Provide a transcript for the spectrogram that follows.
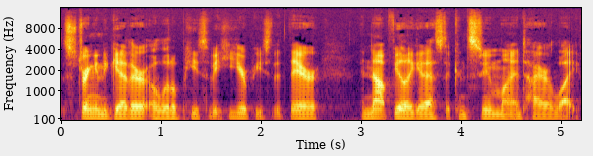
stringing together a little piece of it here, piece of it there, and not feel like it has to consume my entire life.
